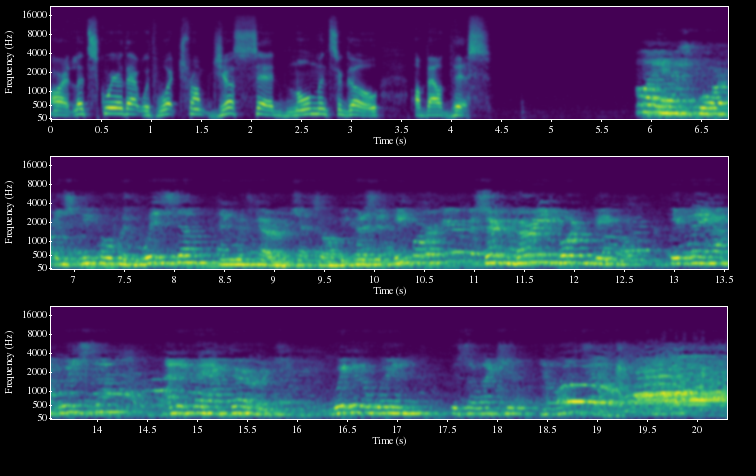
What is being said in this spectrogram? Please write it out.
All right, let's square that with what Trump just said moments ago about this. All I ask for is people with wisdom and with courage. That's all. Because if people, certain very important people, if they have wisdom and if they have courage, we're going to win this election in a lot of states.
